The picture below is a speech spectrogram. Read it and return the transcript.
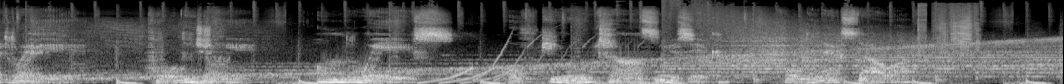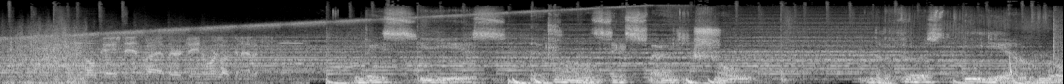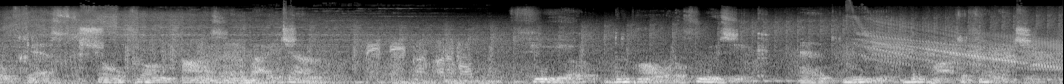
Get ready for the journey on the waves of pure trance music for the next hour. Okay, stand by 13, we're looking at it. This is the Trance Expert Show, the first EDM broadcast show from Azerbaijan. Feel the power of music and the part of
